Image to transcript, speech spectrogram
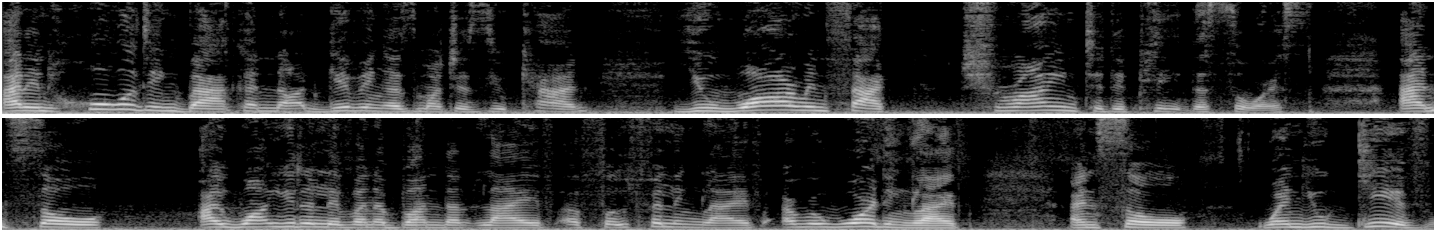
And in holding back and not giving as much as you can, you are in fact trying to deplete the source. And so I want you to live an abundant life, a fulfilling life, a rewarding life. And so when you give,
